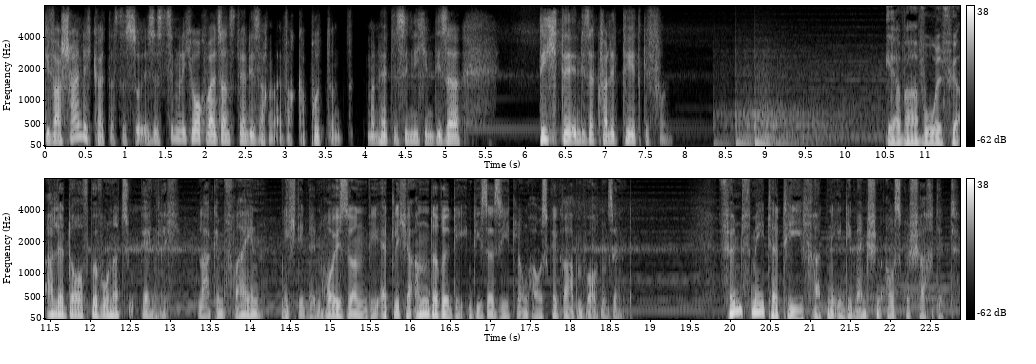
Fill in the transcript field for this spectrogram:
die Wahrscheinlichkeit, dass das so ist, ist ziemlich hoch, weil sonst wären die Sachen einfach kaputt und man hätte sie nicht in dieser Dichte, in dieser Qualität gefunden. Er war wohl für alle Dorfbewohner zugänglich, lag im Freien, nicht in den Häusern wie etliche andere, die in dieser Siedlung ausgegraben worden sind. Fünf Meter tief hatten ihn die Menschen ausgeschachtet,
